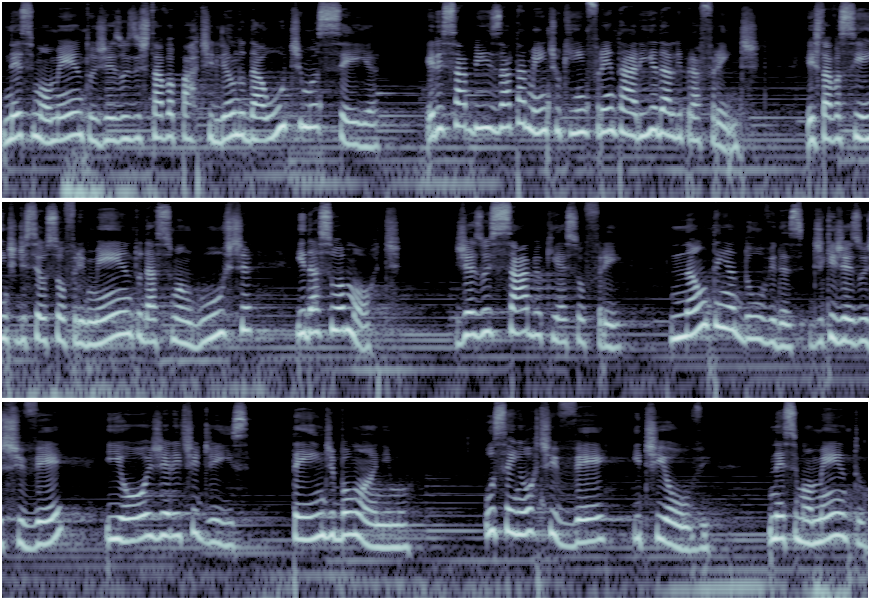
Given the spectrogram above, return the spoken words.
Nesse momento, Jesus estava partilhando da última ceia. Ele sabia exatamente o que enfrentaria dali para frente. Estava ciente de seu sofrimento, da sua angústia e da sua morte. Jesus sabe o que é sofrer. Não tenha dúvidas de que Jesus te vê e hoje ele te diz: tem de bom ânimo. O Senhor te vê e te ouve. Nesse momento,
